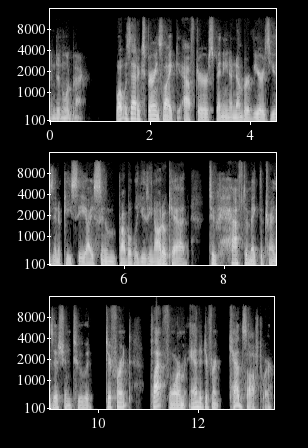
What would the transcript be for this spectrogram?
and didn't look back. What was that experience like after spending a number of years using a PC? I assume probably using AutoCAD to have to make the transition to a different platform and a different CAD software.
